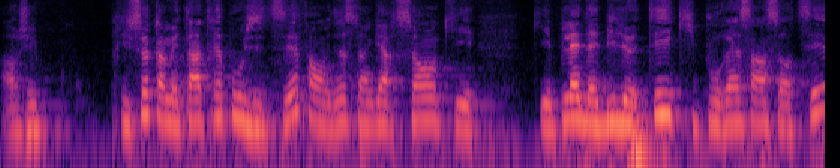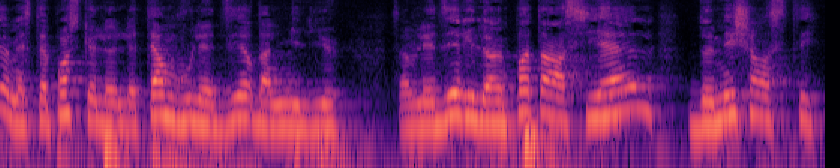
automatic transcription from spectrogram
Alors j'ai pris ça comme étant très positif. On va dire c'est un garçon qui est, qui est plein d'habileté, qui pourrait s'en sortir, mais c'était pas ce que le, terme voulait dire dans le milieu. Ça voulait dire il a un potentiel de méchanceté,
